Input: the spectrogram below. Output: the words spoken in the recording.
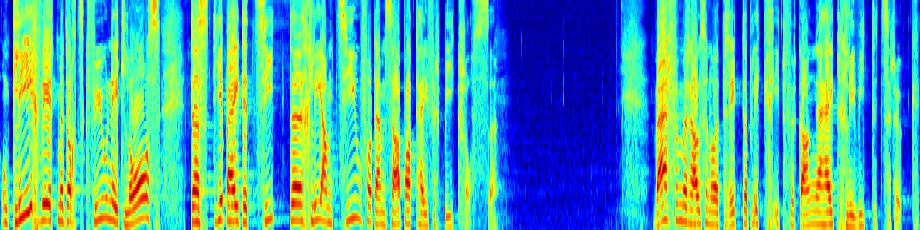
Und gleich wird man doch das Gefühl nicht los, dass die beiden Zeiten ein bisschen am Ziel von dem Sabbat vorbeigeschossen haben. Werfen wir also noch einen dritten Blick in die Vergangenheit, bisschen weiter zurück.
